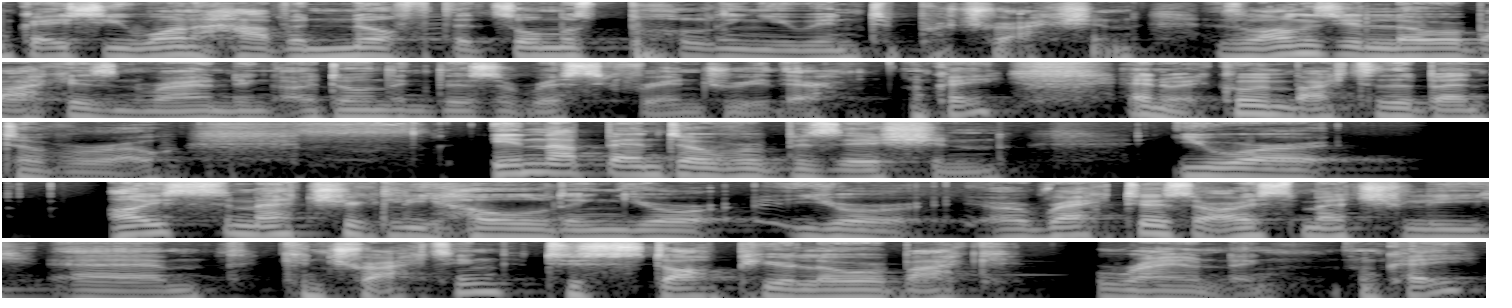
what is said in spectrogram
Okay, so you want to have enough that's almost pulling you into protraction. As long as your lower back isn't rounding, I don't think there's a risk for injury there. Okay. Anyway, coming back to the bent over row. In that bent over position, you are isometrically holding your your erectors are isometrically um, contracting to stop your lower back rounding okay?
